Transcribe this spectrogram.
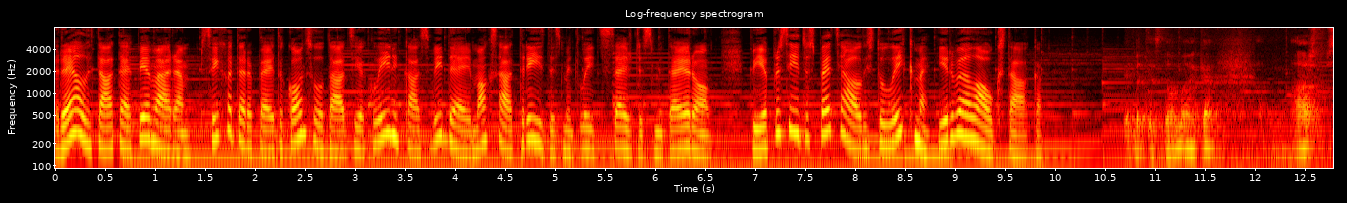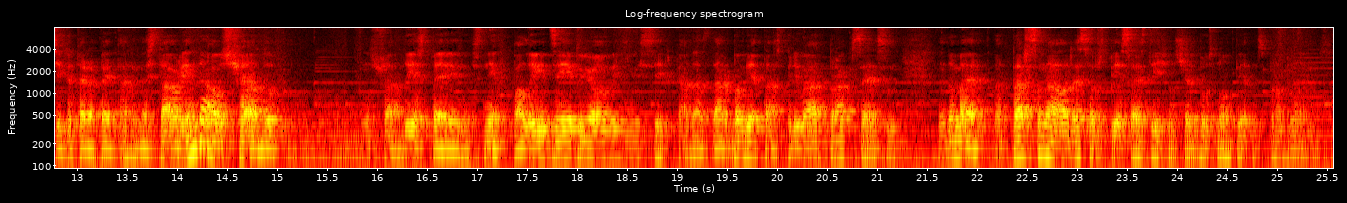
Realitātē, piemēram, psihoterapeita konsultācija klīnikās vidēji maksā 30 līdz 60 eiro. Pieprasītu speciālistu likme ir vēl augstāka. Bet es domāju, ka ārsta psihoterapeita arī nestāv rindā uz šādu nu, šādu iespēju sniegt palīdzību, jo viņi visi ir kādās darba vietās, privāti praksēs. Un, es domāju, ar personāla resursu piesaistīšanu šeit būs nopietnas problēmas.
